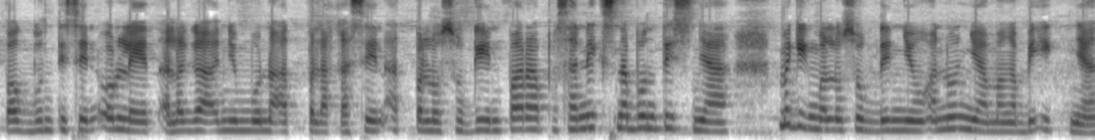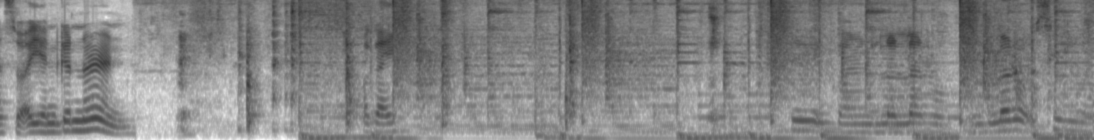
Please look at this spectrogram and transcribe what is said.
pagbuntisin ulit, alagaan nyo muna at palakasin at palusugin para pa sa next na buntis niya, maging malusog din yung ano niya, mga biik niya. So, ayan, ganun. Pagay. Ito yung iba naglalaro. Naglalaro sila.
